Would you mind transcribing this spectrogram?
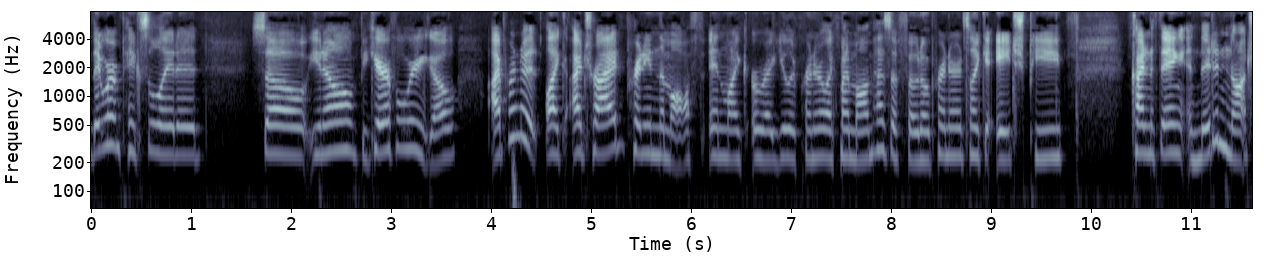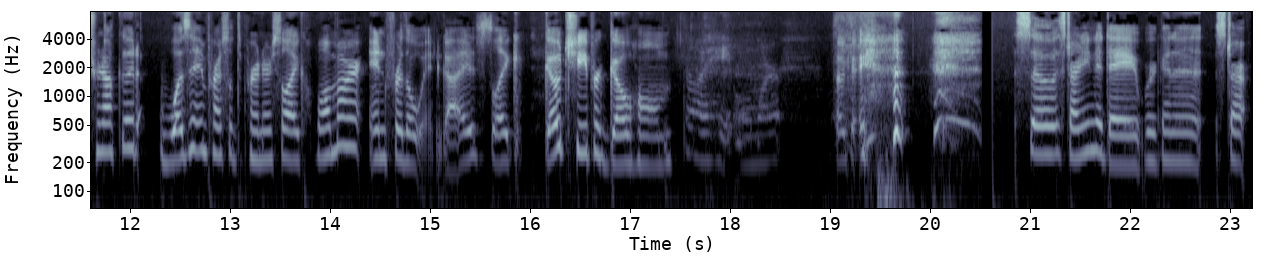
They weren't pixelated. So, you know, be careful where you go. I printed, like, I tried printing them off in, like, a regular printer. Like, my mom has a photo printer. It's like a HP kind of thing. And they did not turn out good. Wasn't impressed with the printer. So, like, Walmart in for the win, guys. Like, go cheap or go home. Oh, I hate Walmart. Okay. So, starting today, we're gonna start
